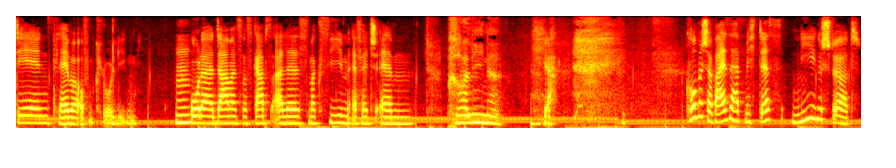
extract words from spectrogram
den Playboy auf dem Klo liegen. Hm. Oder damals, was gab's alles? Maxim, FHM. Praline. Ja. Komischerweise hat mich das nie gestört.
